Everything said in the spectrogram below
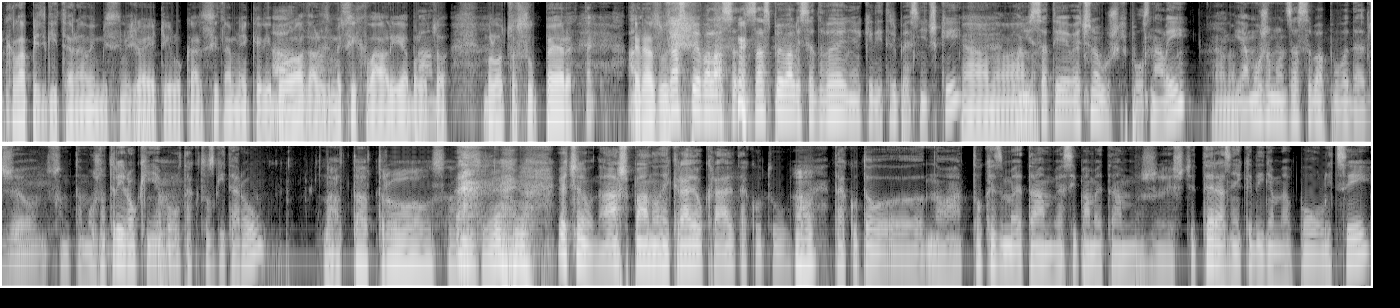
chlapi s gitarami, myslím, že aj ty, Lukáš, si tam niekedy bol a dali sme si chváli a bolo to, bolo to super. Tak, Teraz áno, už- zaspievala sa, zaspievali sa dve, niekedy tri pesničky. Áno, áno, Oni sa tie väčšinou už ich poznali. áno. Ja môžem len za seba povedať, že som tam možno 3 roky nebol takto s gitarou. Na Tatro sa? Väčšinou náš pán, on je kráľov kráľ, takú tú, Aha. takúto, e, no a to keď sme tam, ja si pamätám, že ešte teraz niekedy idem po ulici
